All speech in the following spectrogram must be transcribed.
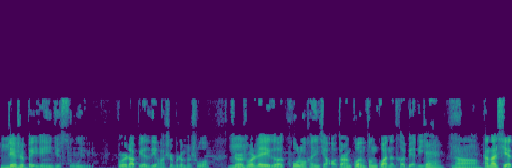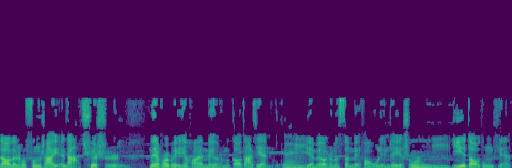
嗯这是北京一句俗语，不知道别的地方是不是这么说。就是说这个窟窿很小，当然灌风灌的特别厉害。像他写到的时候，风沙也大，确实，那会儿北京好像也没有什么高大建筑，也没有什么三北防护林这一说。一到冬天，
